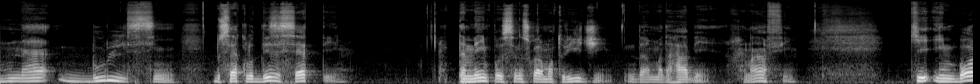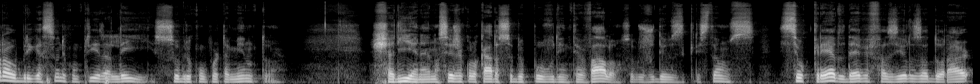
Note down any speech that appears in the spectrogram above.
Nabulsi, do século XVII, também posição na escola Maturidi, da Madhhab Hanafi, que, embora a obrigação de cumprir a lei sobre o comportamento Sharia né, não seja colocada sobre o povo do intervalo, sobre os judeus e cristãos, seu credo deve fazê-los adorar,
